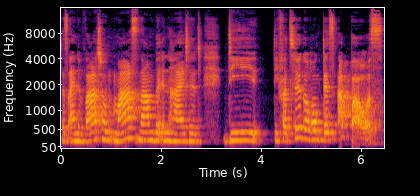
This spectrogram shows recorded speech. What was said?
dass eine Wartung Maßnahmen beinhaltet, die die Verzögerung des Abbaus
